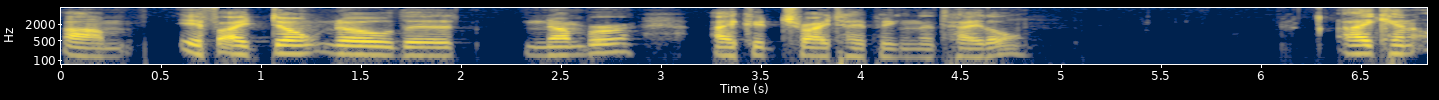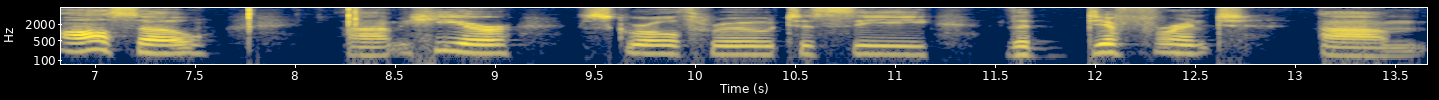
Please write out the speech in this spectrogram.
Um, if I don't know the number, I could try typing the title. I can also um, here scroll through to see the different um,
